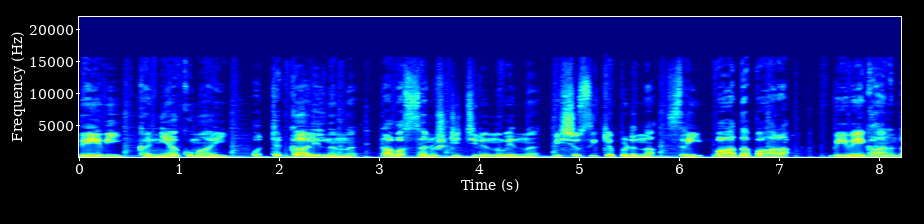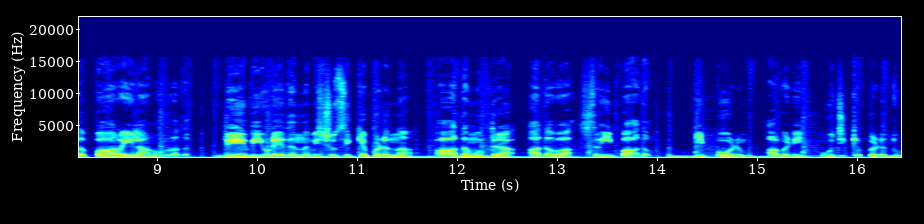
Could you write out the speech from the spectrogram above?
ദേവി കന്യാകുമാരി ഒറ്റക്കാലിൽ നിന്ന് തപസ്സനുഷ്ഠിച്ചിരുന്നുവെന്ന് വിശ്വസിക്കപ്പെടുന്ന ശ്രീ പാദപാറ വിവേകാനന്ദ പാറയിലാണുള്ളത്. ദേവിയുടേതെന്ന് വിശ്വസിക്കപ്പെടുന്ന പാദമുദ്ര അഥവാ ശ്രീപാദം ഇപ്പോഴും അവിടെ പൂജിക്കപ്പെടുന്നു.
